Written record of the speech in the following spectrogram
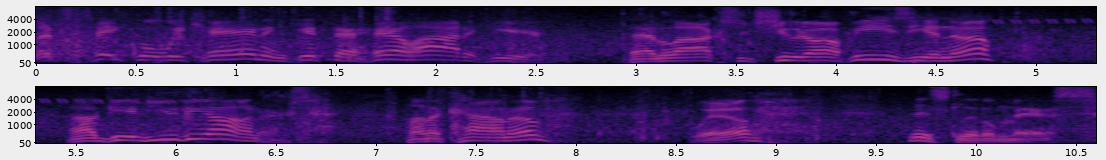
Let's take what we can and get the hell out of here. That lock should shoot off easy enough. I'll give you the honors. On account of, well, this little mess.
